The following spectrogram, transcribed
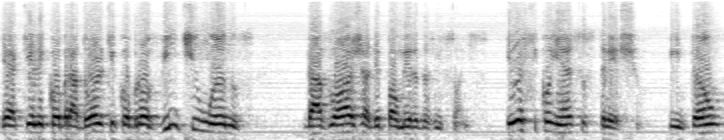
É aquele cobrador que cobrou 21 anos das lojas de Palmeiras das Missões. Esse conhece os trechos. Então,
